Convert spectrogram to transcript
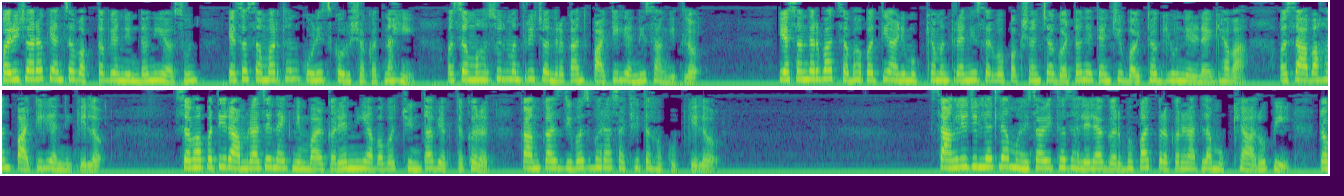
परिचारक यांचं वक्तव्य निंदनीय असून याचं समर्थन कोणीच करू शकत नाही असं महसूल मंत्री चंद्रकांत पाटील यांनी सांगितलं. यासंदर्भात सभापती आणि मुख्यमंत्र्यांनी सर्व पक्षांच्या गटनेत्यांची बैठक घेऊन निर्णय घ्यावा असं आवाहन पाटील यांनी केलं. सभापती रामराजे नाईक निंबाळकर यांनी याबाबत चिंता व्यक्त करत कामकाज दिवसभरासाठी तहकूब केलं. सांगली जिल्ह्यातल्या म्हैसाळ इथं झालेल्या गर्भपात प्रकरणातला मुख्य आरोपी डॉ.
